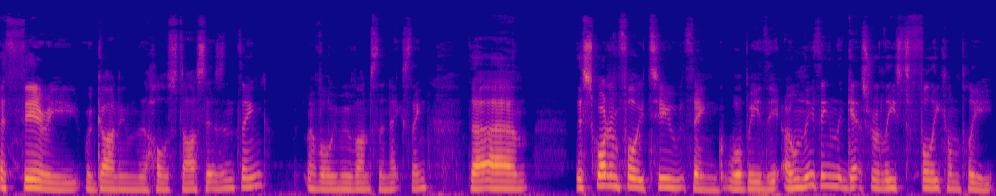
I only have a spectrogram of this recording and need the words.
a theory regarding the whole Star Citizen thing. Before we move on to the next thing, that um the Squadron Forty Two thing will be the only thing that gets released fully complete.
